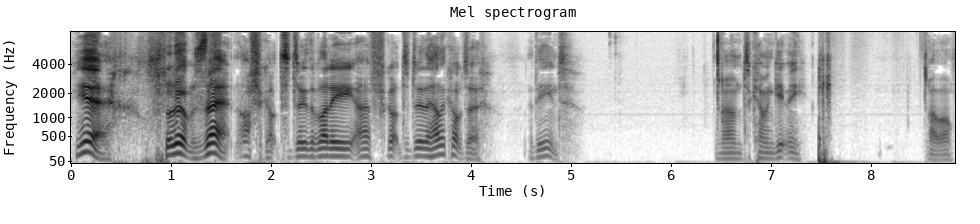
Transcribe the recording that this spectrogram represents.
Yeah, so that was that. I forgot to do the bloody. I forgot to do the helicopter at the end. Um, to come and get me. Oh well.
